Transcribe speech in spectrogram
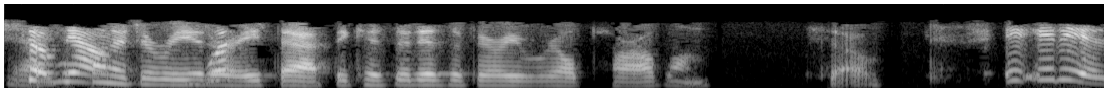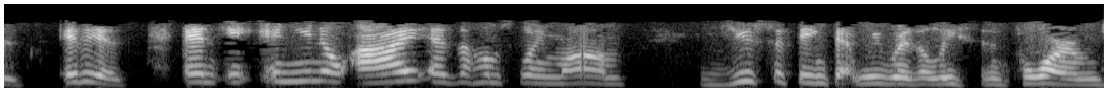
Yeah, so I just now, wanted to reiterate that because it is a very real problem. So it, it is, it is, and and you know, I as a homeschooling mom used to think that we were the least informed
